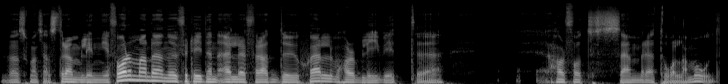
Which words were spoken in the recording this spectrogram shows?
vad ska man säga, strömlinjeformade nu för tiden eller för att du själv har blivit, eh, har fått sämre tålamod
